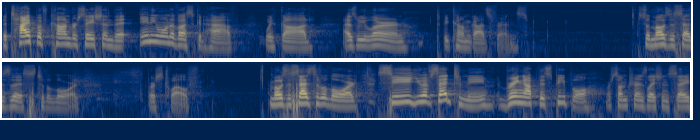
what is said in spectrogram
the type of conversation that any one of us could have with God as we learn to become God's friends. So Moses says this to the Lord, verse 12. Moses says to the Lord, See, you have said to me, bring up this people. Or some translations say,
